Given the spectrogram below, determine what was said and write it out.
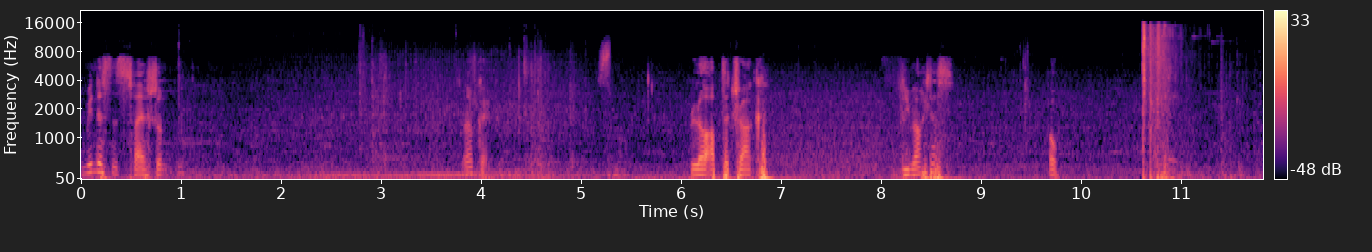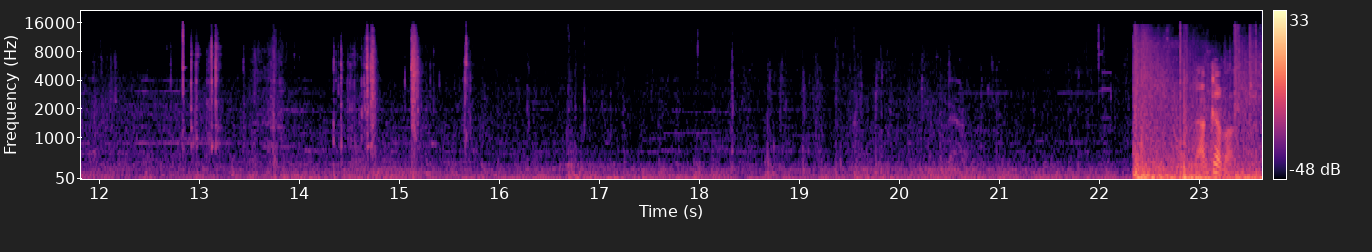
mindestens zwei Stunden. Okay. Blow up the truck. Wie mache ich das? Oh. Danke, Mann.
